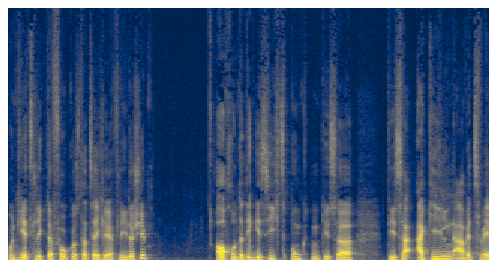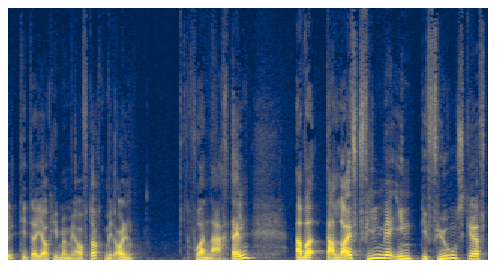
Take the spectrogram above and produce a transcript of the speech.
Und jetzt liegt der Fokus tatsächlich auf Leadership, auch unter den Gesichtspunkten dieser dieser agilen Arbeitswelt, die da ja auch immer mehr auftaucht, mit allen Vor- und Nachteilen. Aber da läuft viel mehr in, die Führungskraft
